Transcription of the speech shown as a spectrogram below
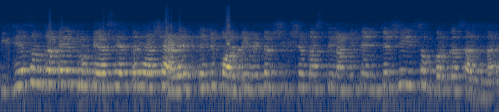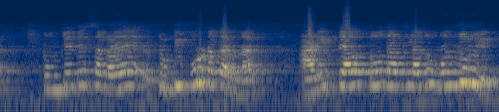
तिथे समजा काही त्रुटी असेल तर ह्या शाळेतले जे कॉर्डिनेटर शिक्षक असतील आम्ही त्यांच्याशी संपर्क साधणार. तुमचे ते सगळे त्रुटी पूर्ण करणार. आणि त्या तो दाखला जो मंजूर होईल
